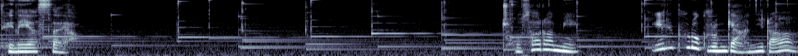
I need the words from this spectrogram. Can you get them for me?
되뇌었어요. 저 사람이 일부러 그런 게 아니라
